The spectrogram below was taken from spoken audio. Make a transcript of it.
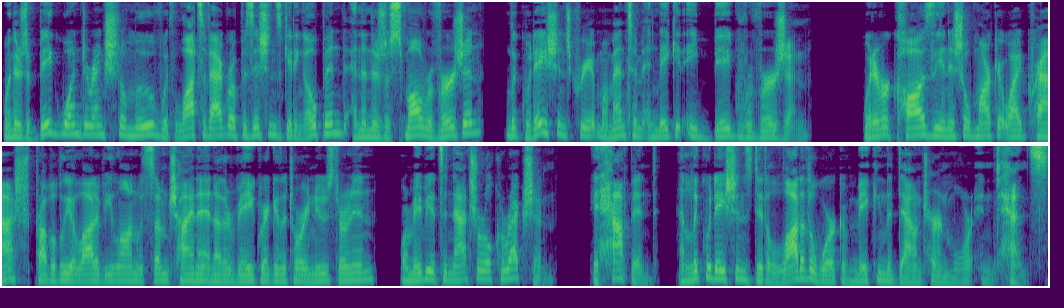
when there's a big one directional move with lots of aggro positions getting opened, and then there's a small reversion, liquidations create momentum and make it a big reversion. Whatever caused the initial market wide crash, probably a lot of Elon with some China and other vague regulatory news thrown in, or maybe it's a natural correction. It happened, and liquidations did a lot of the work of making the downturn more intense.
